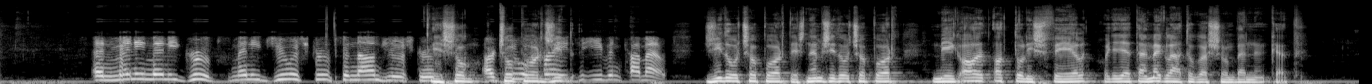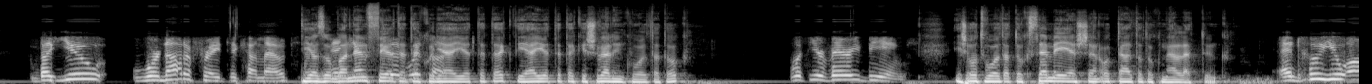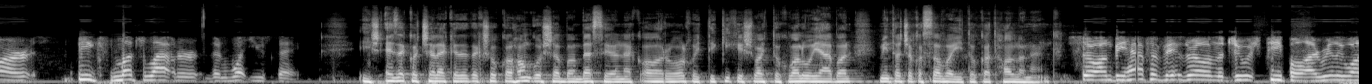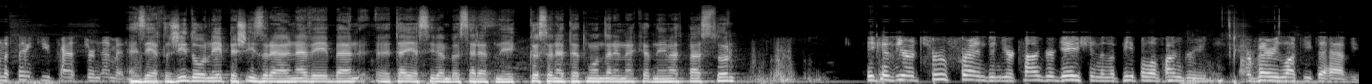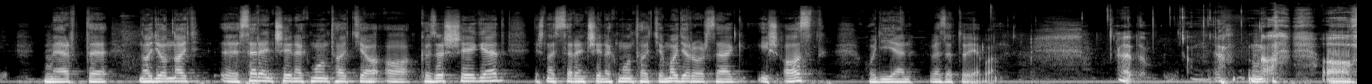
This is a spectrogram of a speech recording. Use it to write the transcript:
And many, many groups, many Jewish groups and non-Jewish groups és sok are csoport, too afraid to even come out. Zsidó csoport és nem zsidó csoport még attól is fél, hogy egyáltalán meglátogasson bennünket. But you were not afraid to come out. Ti azonban nem féltetek, hogy eljöttetek, ti eljöttetek és velünk voltatok. With your very being. És ott voltatok személyesen, ott álltatok mellettünk. And who you are speaks much louder than what you say. És ezek a cselekedetek sokkal hangosabban beszélnek arról, hogy ti kik is vagytok valójában, mintha csak a szavaitokat hallanánk. So on behalf of Israel and the Jewish people, I really want to thank you, Pastor Nemeth. Ezért a zsidó nép és Izrael nevében teljes szívemből szeretnék köszönetet mondani neked, német pásztor. Because you're a true friend and your congregation and the people of Hungary are very lucky to have you. Mert eh, nagyon nagy eh, szerencsének mondhatja a közösséged, és nagy szerencsének mondhatja Magyarország is azt, hogy ilyen vezetője van. Hát, na, a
